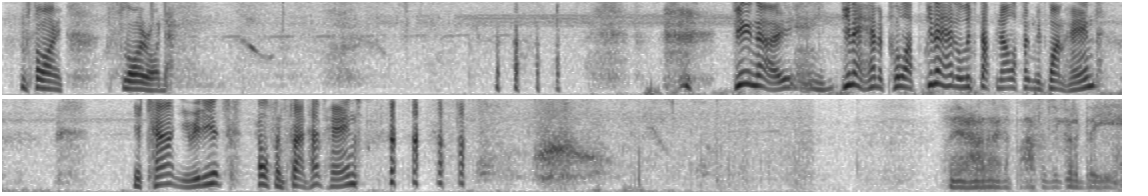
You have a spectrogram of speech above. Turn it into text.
with my fly rod. Do you know, do you know how to pull up, do you know how to lift up an elephant with one hand? You can't, you idiots. Elephants don't have hands. Where are they, the bastards have got to be here?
